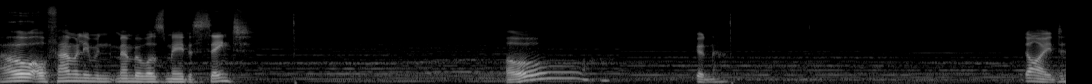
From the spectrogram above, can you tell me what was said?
Oh, our family member was made a saint. Oh, good. Died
